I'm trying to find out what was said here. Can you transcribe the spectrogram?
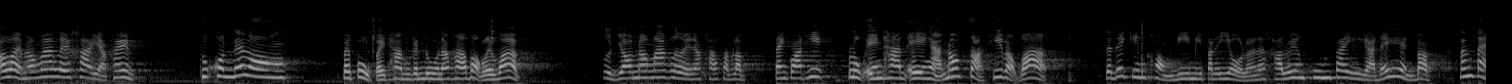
อร่อยมาก ๆ เลยค่ะ อยากให้ทุกคนได้ลองไปปลูกไปทำกันดูนะคะ บอกเลยว่าสุดยอดมาก ๆ เลยนะคะสำหรับแตงกวาที่ปลูกเองทานเองอะ นอกจากที่แบบว่า จะได้กินของดีมีประโยชน์แล้วนะคะแล้วยังภูมิใจอีกอะได้เห็นแบบ ตั้งแต่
